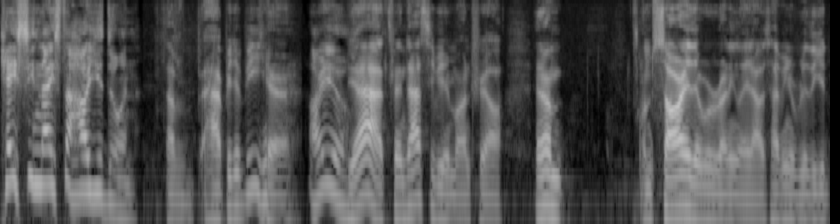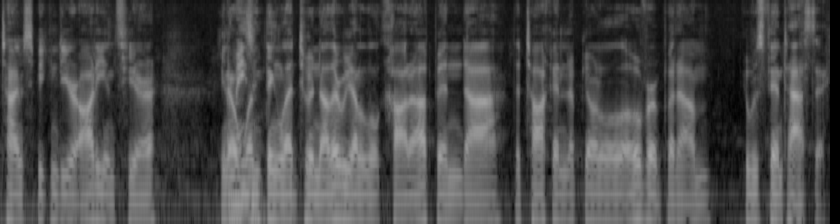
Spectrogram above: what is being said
Casey Neistat, how you doing? I'm happy to be here. Are you? Yeah, it's fantastic to be in Montreal. And I'm I'm sorry that we're running late. I was having a really good time speaking to your audience here. You know, one thing led to another. We got a little caught up, and uh, the talk ended up going a little over, but um, it was fantastic.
